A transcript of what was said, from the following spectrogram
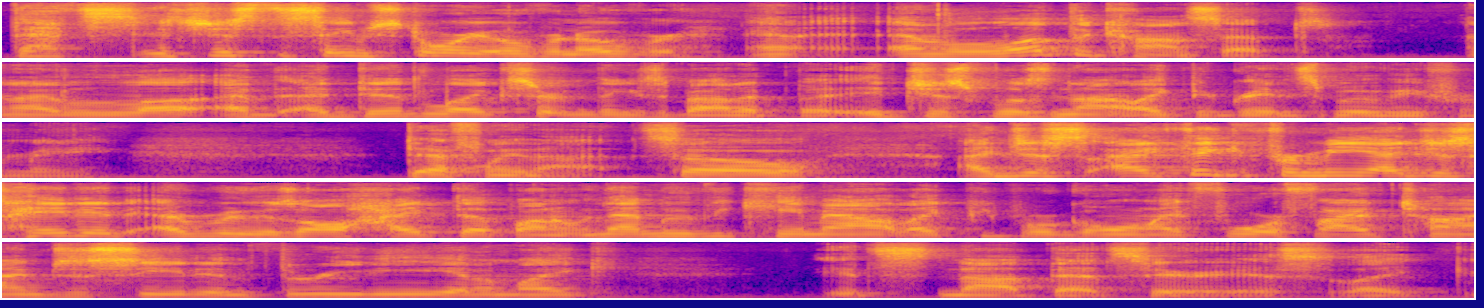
that's it's just the same story over and over and and I love the concept and I love I, I did like certain things about it but it just was not like the greatest movie for me definitely not so I just I think for me I just hated everybody was all hyped up on it when that movie came out like people were going like four or five times to see it in 3D and I'm like it's not that serious like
